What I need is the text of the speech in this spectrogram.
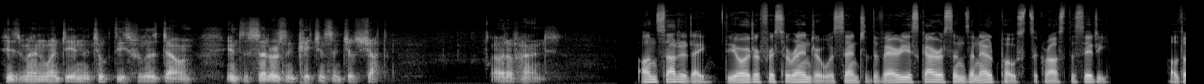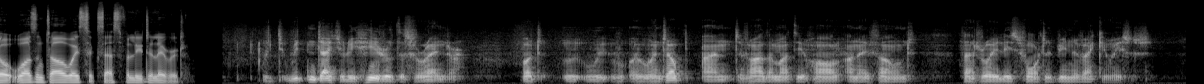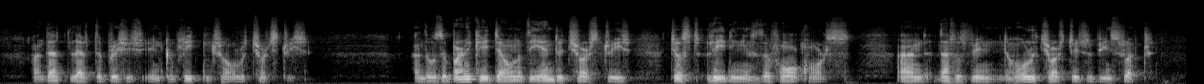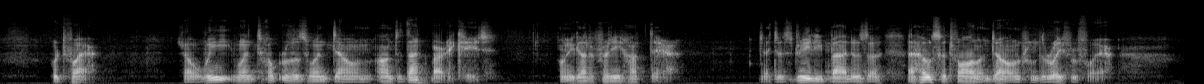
his men went in and took these fellows down into cellars and kitchens and just shot them out of hand. On Saturday, the order for surrender was sent to the various garrisons and outposts across the city, although it wasn't always successfully delivered. We, we didn't actually hear of the surrender, but we, I went up and to Father Mathew Hall and I found that Reilly's fort had been evacuated and that left the British in complete control of Church Street. And there was a barricade down at the end of Church Street, just leading into the Four Courts, and that was being the whole of Church Street was being swept with fire. So we went, a couple of us went down onto that barricade, and we got it pretty hot there. It was really bad. It was a, a house had fallen down from the rifle fire,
